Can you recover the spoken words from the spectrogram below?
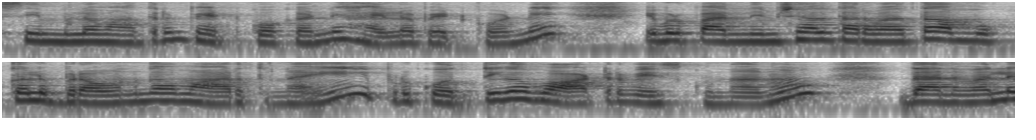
సిమ్లో మాత్రం పెట్టుకోకండి. హైలో పెట్టుకోండి. ఇప్పుడు పది నిమిషాల తర్వాత ముక్కలు బ్రౌన్గా మారుతున్నాయి. ఇప్పుడు కొద్దిగా వాటర్ వేసుకున్నాను. దానివల్ల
